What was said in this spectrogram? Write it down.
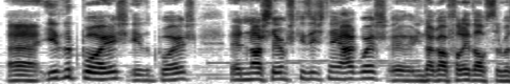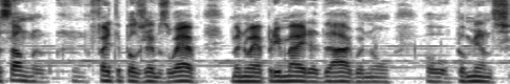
Uh, e depois, e depois uh, nós sabemos que existem águas, uh, ainda agora falei da observação feita pelo James Webb, mas não é a primeira de água, num, ou pelo menos,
